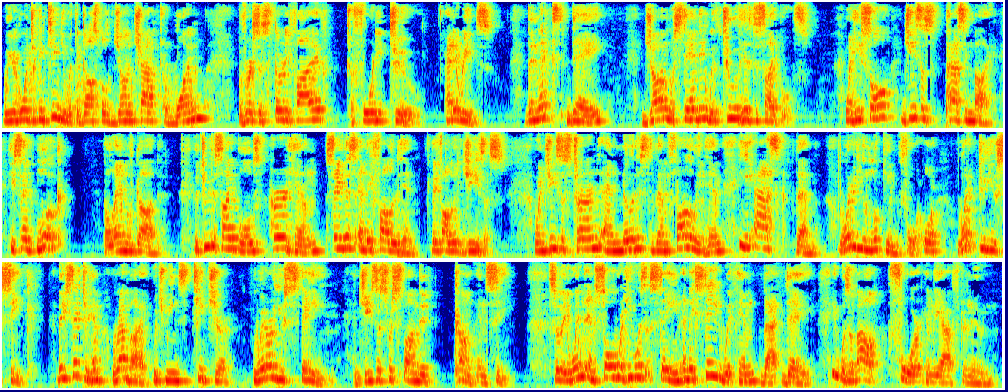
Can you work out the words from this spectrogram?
We are going to continue with the Gospel of John, chapter 1, verses 35 to 42. And it reads The next day, John was standing with two of his disciples. When he saw Jesus passing by, he said, Look, the Lamb of God. The two disciples heard him say this and they followed him. They followed Jesus. When Jesus turned and noticed them following him, he asked them, What are you looking for? Or what do you seek? They said to him, Rabbi, which means teacher, where are you staying? And Jesus responded, Come and see. So they went and saw where he was staying, and they stayed with him that day. It was about four in the afternoon.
